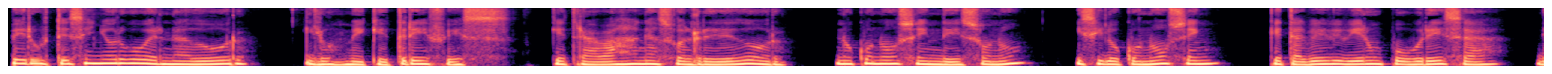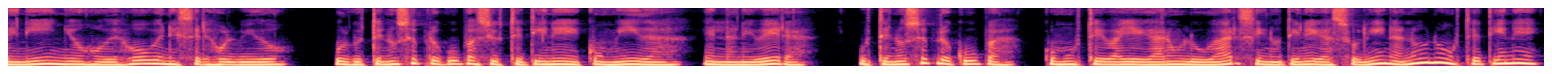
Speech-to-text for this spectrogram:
Pero usted, señor gobernador, y los mequetrefes que trabajan a su alrededor, no conocen de eso, ¿no? Y si lo conocen, que tal vez vivieron pobreza de niños o de jóvenes, se les olvidó. Porque usted no se preocupa si usted tiene comida en la nevera. Usted no se preocupa cómo usted va a llegar a un lugar si no tiene gasolina. No, no, usted tiene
